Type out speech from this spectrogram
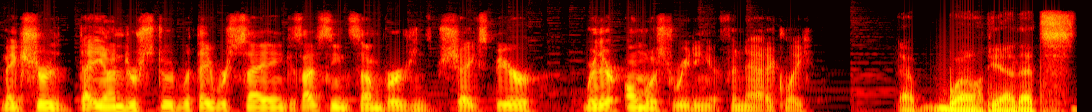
make sure that they understood what they were saying. Because I've seen some versions of Shakespeare where they're almost reading it phonetically. Uh, well, yeah, that's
